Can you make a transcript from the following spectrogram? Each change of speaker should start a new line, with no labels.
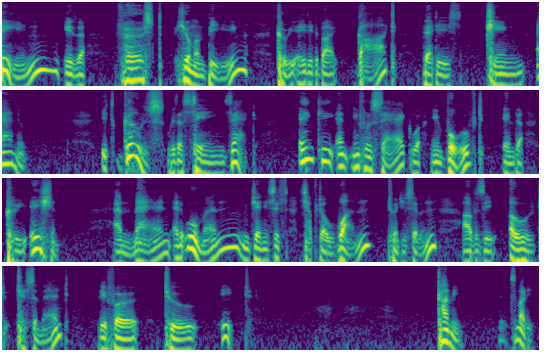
Cain is the first human being created by God, that is, King Anu. It goes with the saying that Enki and Niflsag were involved in the creation. And man and woman, Genesis chapter 1, 27 of the Old Testament, refer to it. 神、つまり、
